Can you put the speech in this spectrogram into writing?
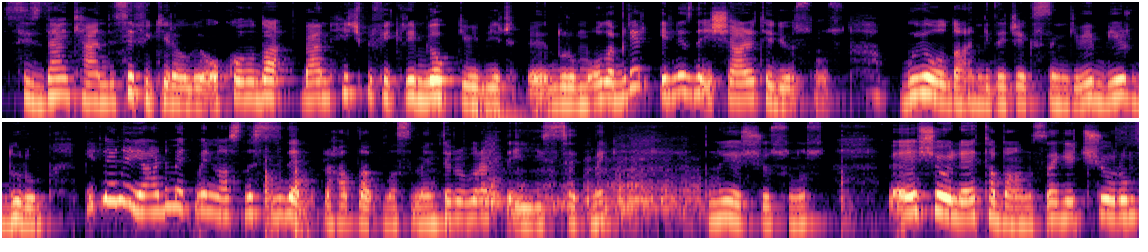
sizden kendisi fikir alıyor. O konuda ben hiçbir fikrim yok gibi bir e, durumu olabilir. Elinizde işaret ediyorsunuz. Bu yoldan gideceksin gibi bir durum. Birilerine yardım etmenin aslında sizi de rahatlatması, mental olarak da iyi hissetmek. Bunu yaşıyorsunuz. Ve şöyle tabağınıza geçiyorum.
